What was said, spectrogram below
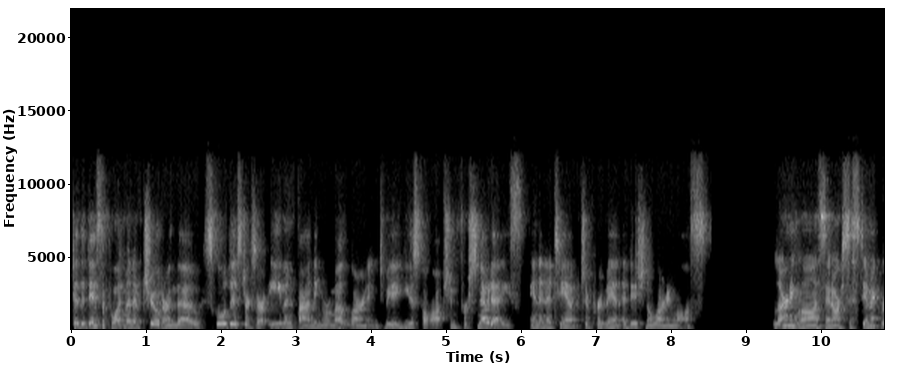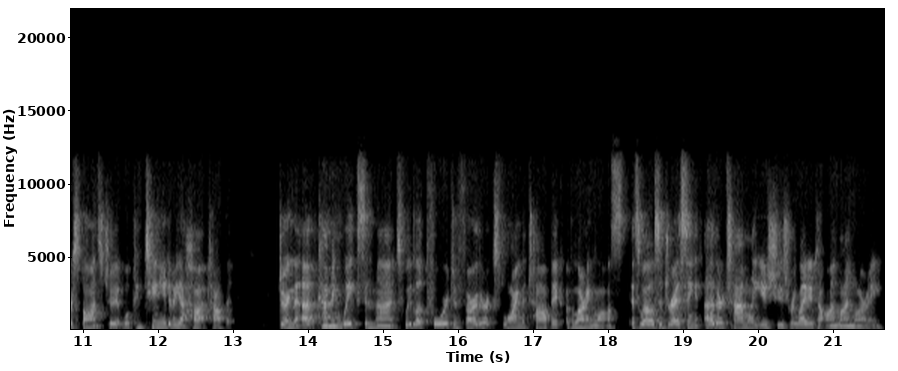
To the disappointment of children, though, school districts are even finding remote learning to be a useful option for snow days in an attempt to prevent additional learning loss. Learning loss and our systemic response to it will continue to be a hot topic. During the upcoming weeks and months, we look forward to further exploring the topic of learning loss, as well as addressing other timely issues related to online learning.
